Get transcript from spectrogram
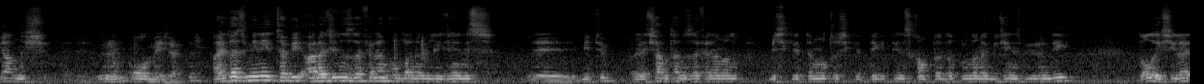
yanlış ürün olmayacaktır. Aygaz mini tabi aracınızda falan kullanabileceğiniz e, bir tüp. Öyle çantanıza falan alıp bisiklette, motosiklette gittiğiniz kamplarda kullanabileceğiniz bir ürün değil. Dolayısıyla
